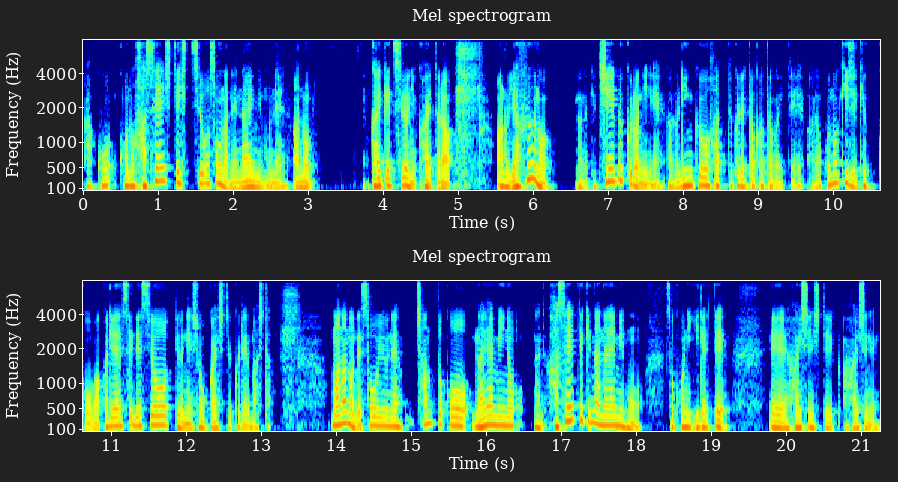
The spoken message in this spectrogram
あここの派生して必要そうなね、悩みもね、あの、解決するように書いたら、あの、Yahoo のなんだっけ、知恵袋にね、あのリンクを貼ってくれた方がいて、あのこの記事結構わかりやすいですよっていうね、紹介してくれました。まあ、なので、そういうね、ちゃんとこう、悩みの、なん派生的な悩みもそこに入れて、えー配信していく、配信ね、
